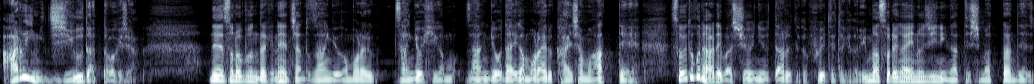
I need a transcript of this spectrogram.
ある意味自由だったわけじゃん。で、その分だけね、ちゃんと残業がもらえる、残業費が、残業代がもらえる会社もあって、そういうところであれば収入ってある程度増えてたけど、今それが NG になってしまったんで、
